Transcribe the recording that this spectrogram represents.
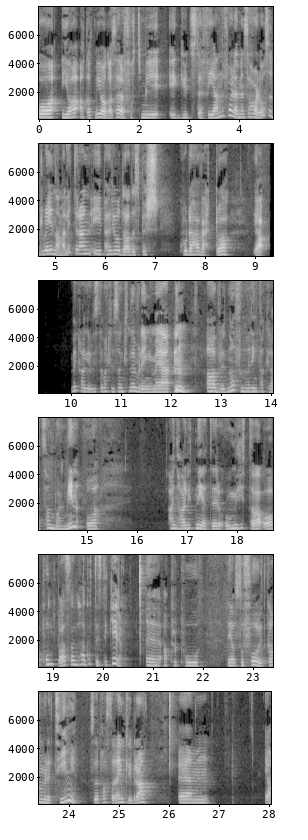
Og ja, akkurat med yoga så har jeg fått mye good stuff igjen for det, men så har det også draina meg litt i perioder. Det spørs hvor det har vært og Ja. Beklager hvis det ble litt sånn knøvling med avbrudd nå, for nå ringte akkurat samboeren min, og han har litt nyheter om hytta og pumper som har gått i stykker. Eh, apropos det å få ut gamle ting, så det passer egentlig bra. Um, ja,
